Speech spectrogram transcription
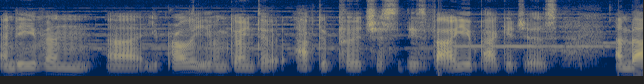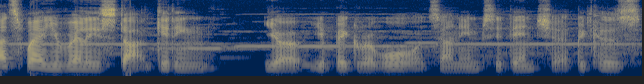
and even uh, you're probably even going to have to purchase these value packages, and that's where you really start getting your your big rewards on Imp's Adventure because,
